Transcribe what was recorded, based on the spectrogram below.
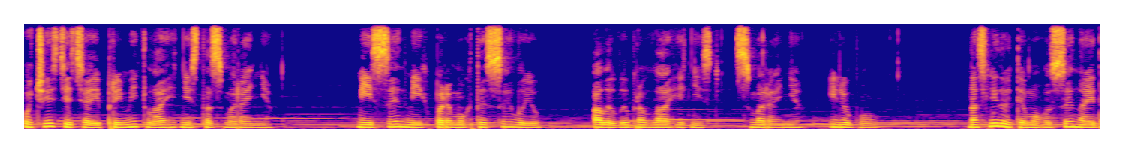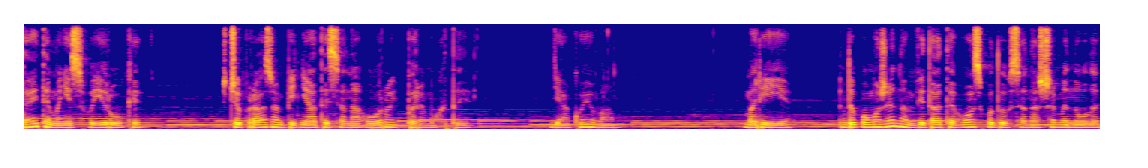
Очистіться і прийміть лагідність та смирення. Мій син міг перемогти силою, але вибрав лагідність, смирення і любов. Наслідуйте мого сина і дайте мені свої руки, щоб разом піднятися нагору й перемогти. Дякую вам. Маріє, допоможи нам віддати Господу все наше минуле,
